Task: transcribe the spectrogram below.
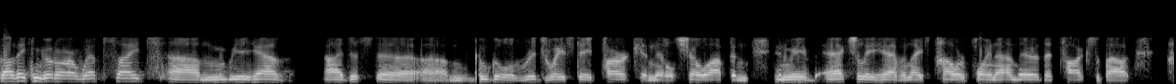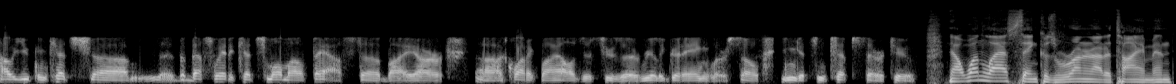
Well, they can go to our website. Um, we have uh, just uh, um, Google Ridgway State Park and it'll show up. And, and we actually have a nice PowerPoint on there that talks about how you can catch um, the, the best way to catch smallmouth bass uh, by our uh, aquatic biologist who's a really good angler. So you can get some tips there too. Now, one last thing because we're running out of time, and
